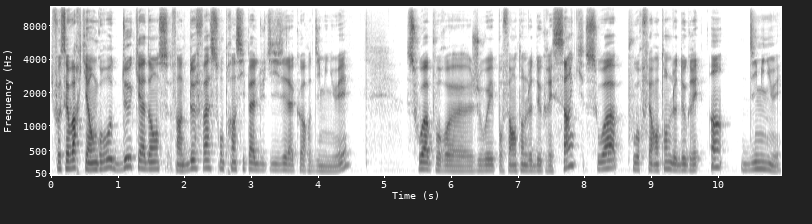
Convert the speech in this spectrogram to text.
Il faut savoir qu'il y a en gros deux cadences, enfin deux façons principales d'utiliser l'accord diminué, soit pour euh, jouer, pour faire entendre le degré 5, soit pour faire entendre le degré 1 diminuer.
